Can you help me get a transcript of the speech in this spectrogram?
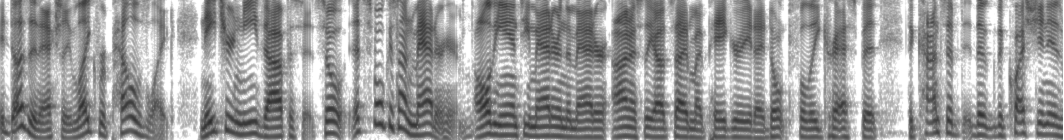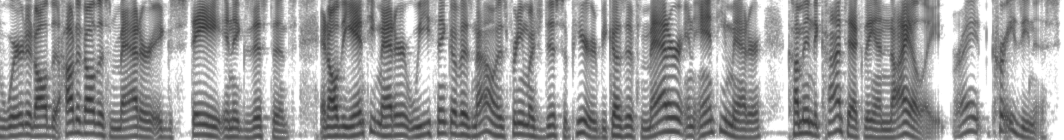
It doesn't actually. Like repels like. Nature needs opposites. So let's focus on matter here. All the antimatter and the matter honestly outside my pay grade i don't fully grasp it. The concept the, the question is where did all the how did all this matter ex- stay in existence? And all the antimatter we think of as now is pretty much much disappeared because if matter and antimatter come into contact, they annihilate, right? Craziness.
